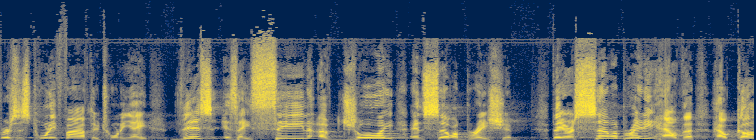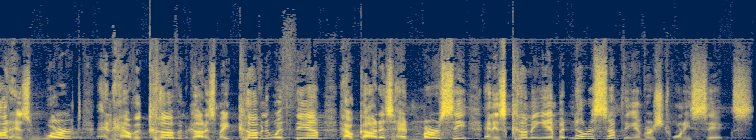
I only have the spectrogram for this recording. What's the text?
Verses 25 through 28. This is a scene of joy and celebration. They are celebrating how, the, how God has worked and how the covenant, God has made covenant with them, how God has had mercy and is coming in. But notice something in verse 26.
